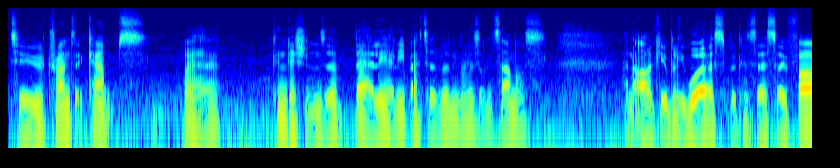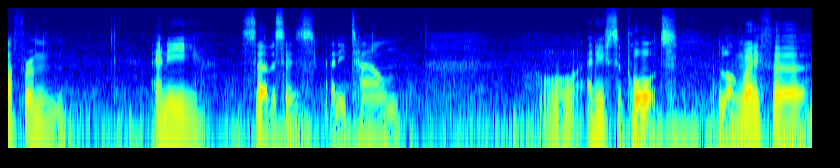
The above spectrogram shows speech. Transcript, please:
to transit camps where conditions are barely any better than those on Samos and arguably worse because they're so far from any services, any town, or any support. A long way for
